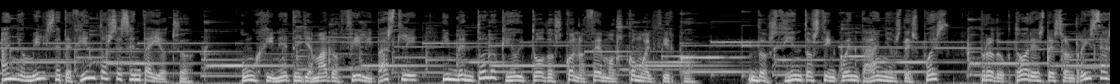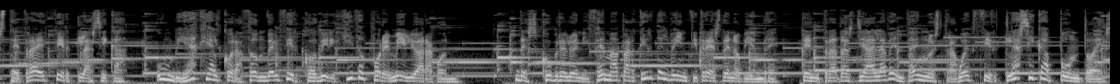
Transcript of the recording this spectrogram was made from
año 1768. Un jinete llamado Philip Astley inventó lo que hoy todos conocemos como el circo. 250 años después, Productores de Sonrisas te trae Cir Clásica, un viaje al corazón del circo dirigido por Emilio Aragón. Descúbrelo en IFEMA a partir del 23 de noviembre. Entradas ya a la venta en nuestra web circlásica.es.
